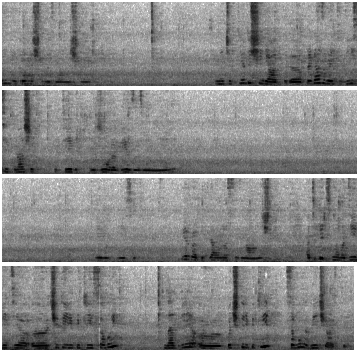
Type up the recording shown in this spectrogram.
Последняя кромочная изнаночная. Значит, следующий ряд. Э, провязывайте 10 наших петель узора без изменений. 10. Первая петля у нас изнаночная. А теперь снова делите 4 петли совы на 2, э, по 4 петли сову на 2 части.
